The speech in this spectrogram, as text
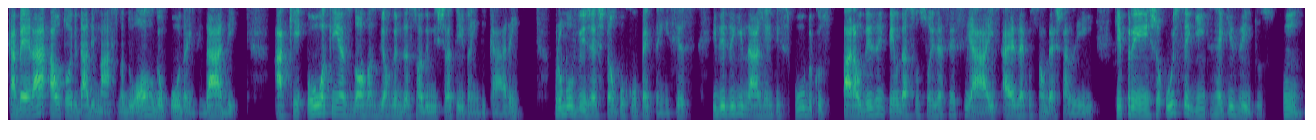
caberá à autoridade máxima do órgão ou da entidade, a quem, ou a quem as normas de organização administrativa indicarem, promover gestão por competências e designar agentes públicos para o desempenho das funções essenciais à execução desta lei, que preencham os seguintes requisitos: 1. Um,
